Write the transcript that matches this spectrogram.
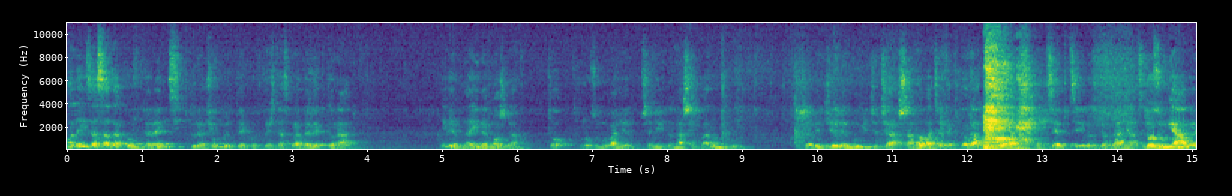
ale i zasada konkurencji, która ciągle tutaj podkreśla sprawę elektoratu. Nie wiem, na ile można to rozumowanie przenieść do naszych warunków, że będziemy mówić, że trzeba szanować elektorat, budować koncepcje i rozwiązania zrozumiałe,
